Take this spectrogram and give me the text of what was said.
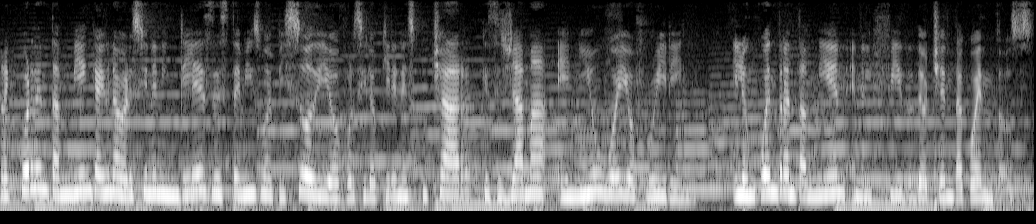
Recuerden también que hay una versión en inglés de este mismo episodio, por si lo quieren escuchar, que se llama A New Way of Reading y lo encuentran también en el feed de 80 cuentos.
